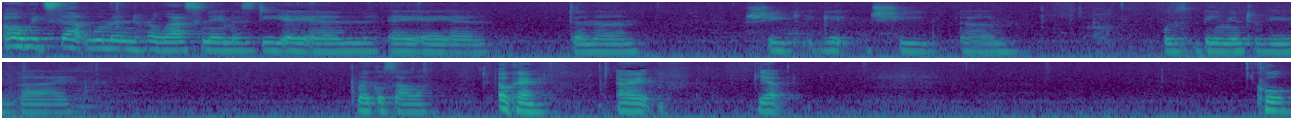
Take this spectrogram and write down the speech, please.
Oh, it's that woman. Her last name is D A N A A N. Danaan. She get she um, was being interviewed by Michael Salla. Okay. All right. Yep. Cool.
